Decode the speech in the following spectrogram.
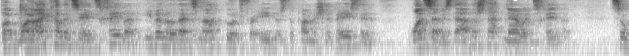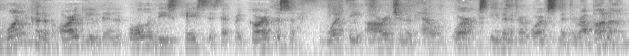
But when I come and say it's chaylev, even though that's not good for Eidos to punish a basin, once I've established that, now it's chaylev. So one could have argued in all of these cases that regardless of what the origin of how it works, even if it works with the Rabbanon,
